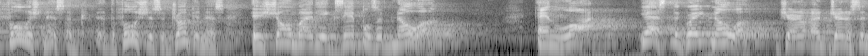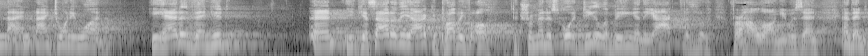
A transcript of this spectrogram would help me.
foolishness, the foolishness of drunkenness is shown by the examples of Noah and Lot. Yes, the great Noah, uh, Genesis 9, 921. He had a vineyard, and he gets out of the ark. He probably, oh, the tremendous ordeal of being in the ark for, for how long he was in. And then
